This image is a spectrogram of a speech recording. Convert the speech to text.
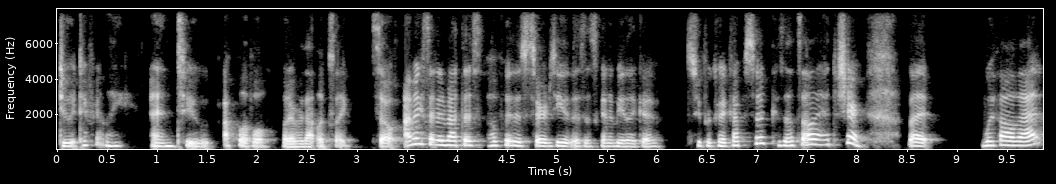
do it differently and to up level whatever that looks like. So I'm excited about this. Hopefully this serves you. This is going to be like a super quick episode because that's all I had to share. But with all that,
